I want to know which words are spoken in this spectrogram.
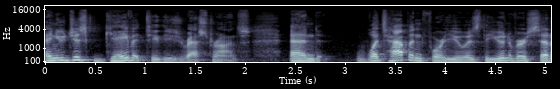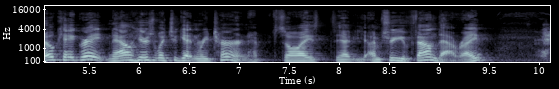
and you just gave it to these restaurants. And what's happened for you is the universe said, okay, great. Now here's what you get in return. So I, I'm sure you've found that, right?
